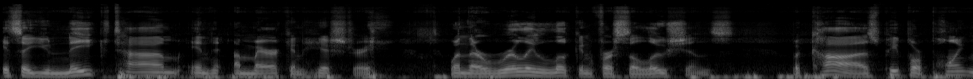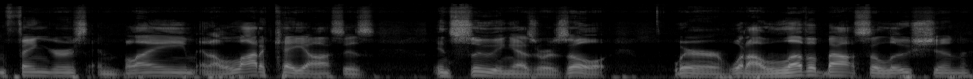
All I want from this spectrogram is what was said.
It's a unique time in American history when they're really looking for solutions because people are pointing fingers and blame, and a lot of chaos is ensuing as a result. Where what I love about Solution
